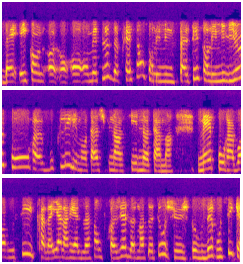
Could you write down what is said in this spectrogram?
ben, et qu'on on, on met plus de pression sur les municipalités, sur les milieux pour euh, boucler les montages financiers notamment, mais pour avoir aussi travaillé à la réalisation de projets de logements sociaux, je, peux vous dire aussi que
